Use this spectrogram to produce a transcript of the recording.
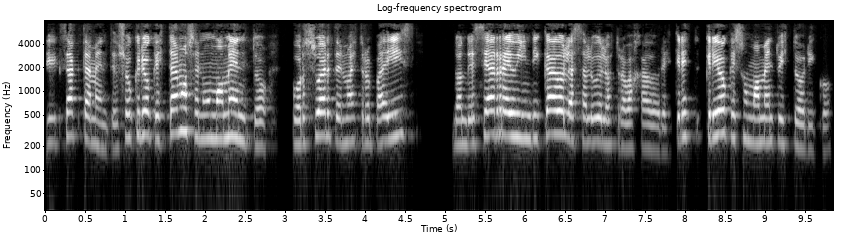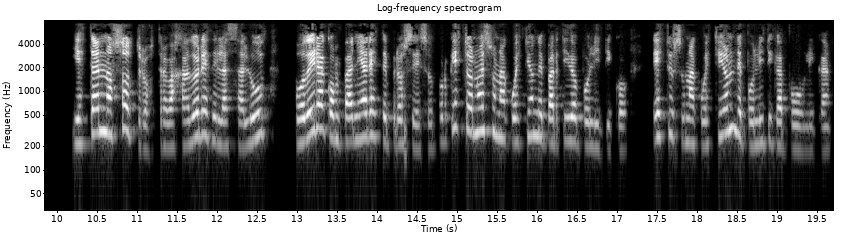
Exactamente. Yo creo que estamos en un momento, por suerte, en nuestro país, donde se ha reivindicado la salud de los trabajadores. Creo que es un momento histórico. Y está en nosotros, trabajadores de la salud, poder acompañar este proceso, porque esto no es una cuestión de partido político, esto es una cuestión de política pública.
